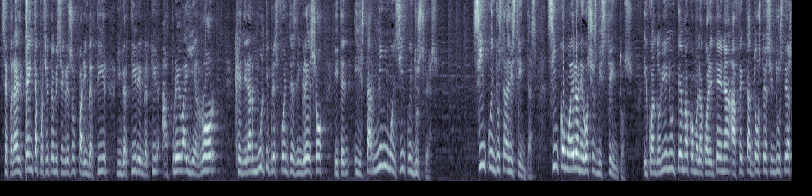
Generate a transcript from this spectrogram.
separar el 30% de mis ingresos para invertir, invertir, invertir a prueba y error, generar múltiples fuentes de ingreso y, y estar mínimo en cinco industrias. Cinco industrias distintas, cinco modelos de negocios distintos. Y cuando viene un tema como la cuarentena, afecta a dos, tres industrias,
